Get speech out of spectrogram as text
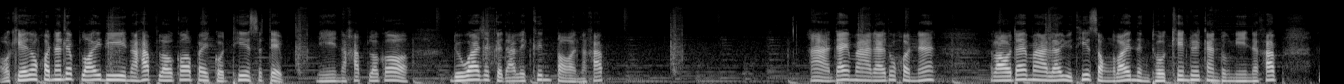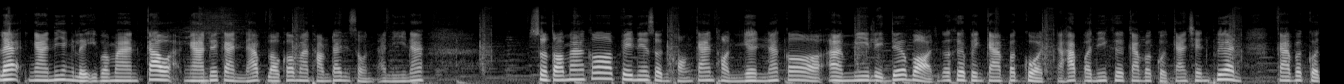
โอเคทุกคนนั้นเรียบร้อยดีนะครับ เราก็ไปกดที่สเต็ปนี้นะครับ แล้วก็ดูว่าจะเกิดอะไรขึ้นต่อนะครับ อ่าได้มาแล้วทุกคนนะ เราได้มาแล้วอยู่ที่ 201 โทเค็นด้วยกันตรงนี้นะครับ และงานนี้ยังเหลืออีกประมาณ 9 งานด้วยกันนะครับ เราก็มาทำได้ในส่วนอันนี้นะ ส่วนต่อมาก็เป็นในส่วนของการถอนเงินนะก็มี leader board ก็คือเป็นการประกวดนะครับอันนี้คือการประกวดการเชิญเพื่อน การประกวด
